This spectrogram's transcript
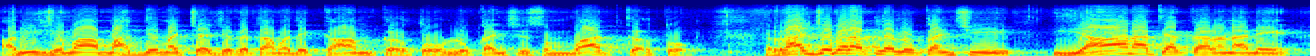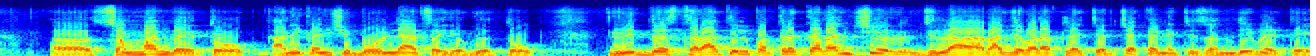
आम्ही जेव्हा माध्यमाच्या जगतामध्ये काम करतो लोकांशी संवाद करतो राज्यभरातल्या लोकांशी या ना त्या कारणाने संबंध येतो अनेकांशी बोलण्याचा योग येतो. विविध स्तरातील पत्रकारांशी जिल्हा राज्यभरातल्या चर्चा करण्याची संधी मिळते.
